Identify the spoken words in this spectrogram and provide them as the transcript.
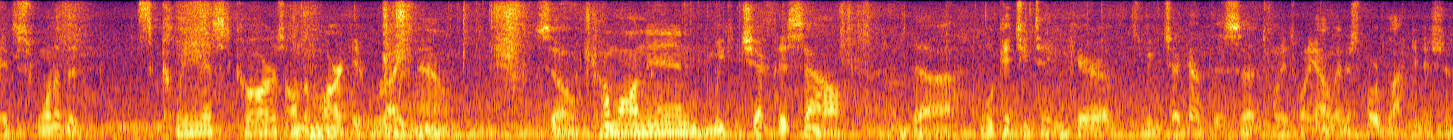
it's one of the cleanest cars on the market right now. So come on in, we can check this out, and uh, we'll get you taken care of. So we can check out this uh, 2020 Outlander Sport Black Edition.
